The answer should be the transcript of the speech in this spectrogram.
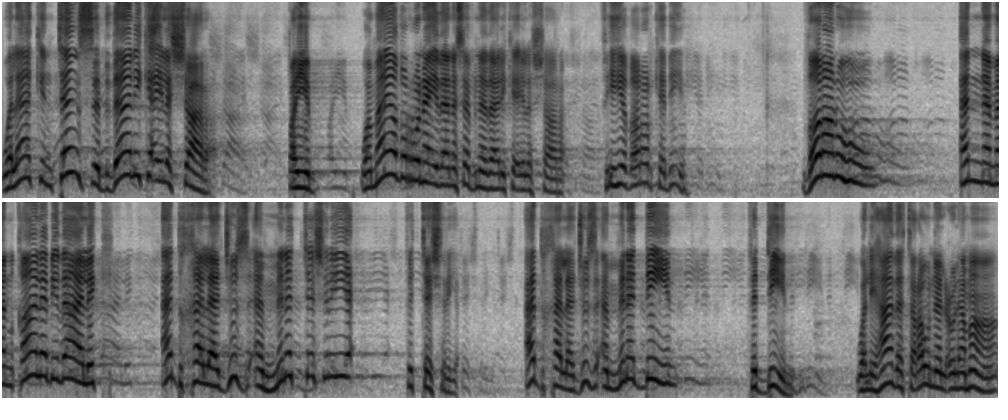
ولكن تنسب ذلك إلى الشارع. طيب وما يضرنا إذا نسبنا ذلك إلى الشارع؟ فيه ضرر كبير. ضرره أن من قال بذلك أدخل جزءا من التشريع في التشريع. أدخل جزءا من الدين في الدين. ولهذا ترون العلماء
